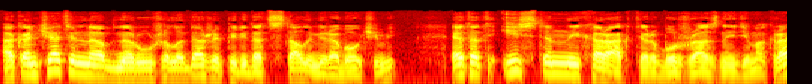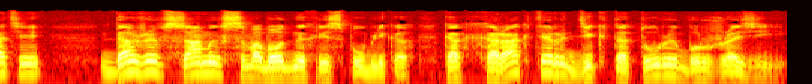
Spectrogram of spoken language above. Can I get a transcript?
окончательно обнаружила даже перед отсталыми рабочими этот истинный характер буржуазной демократии даже в самых свободных республиках, как характер диктатуры буржуазии.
